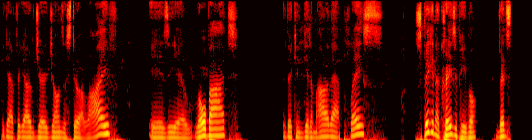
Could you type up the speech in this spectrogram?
They got to figure out if Jerry Jones is still alive. Is he a robot? If they can get him out of that place. Speaking of crazy people, Vince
